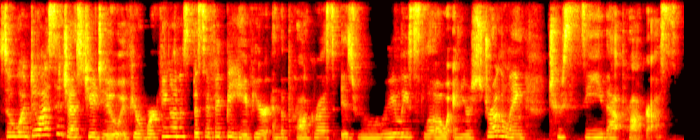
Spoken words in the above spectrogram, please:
So, what do I suggest you do if you're working on a specific behavior and the progress is really slow and you're struggling to see that progress?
